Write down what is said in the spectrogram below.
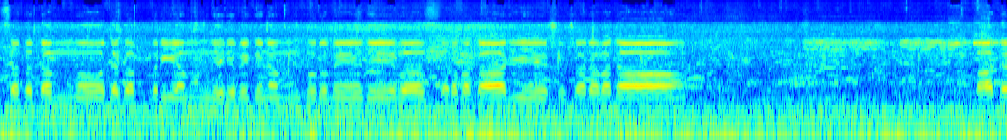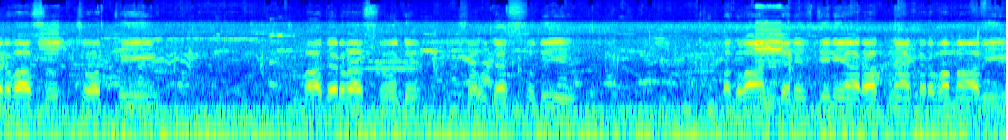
સતતમ મોદકપ્રિયમ નિર્વિઘ્ન ગુરુ મે દેવ સર્વકાર્યેષુ સર્વદા ભાદરવા સુદ ચોથી ભાદરવા સુદ ચૌદસ સુધી ભગવાન ગણેશજીની આરાધના કરવામાં આવી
